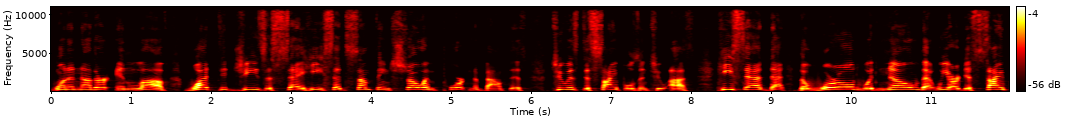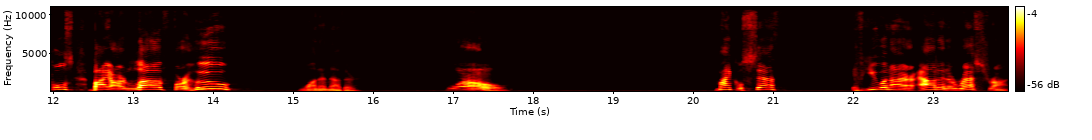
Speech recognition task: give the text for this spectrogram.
one another in love, what did Jesus say? He said something so important about this to his disciples and to us. He said that the world would know that we are disciples by our love for who? One another. Whoa. Michael Seth, if you and I are out at a restaurant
